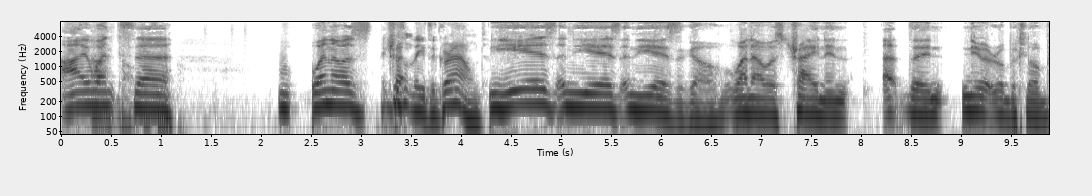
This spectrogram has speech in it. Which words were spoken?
I went uh, when I was It doesn't leave the ground. years and years and years ago when I was training at the Newark Rugby Club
